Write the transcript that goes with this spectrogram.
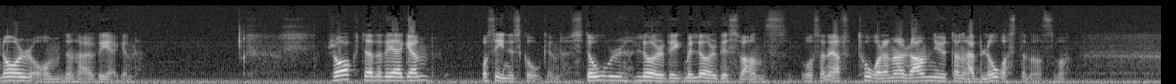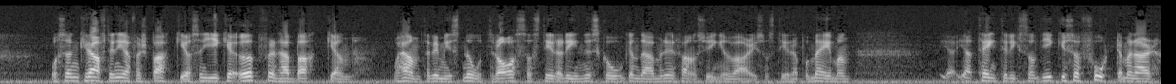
norr om den här vägen. Rakt över vägen och så in i skogen. Stor, lurvig med lurvig svans. Och sen tårarna rann ju utan den här blåsten alltså. Och sen kraftig nedförsbacke och sen gick jag upp för den här backen och hämtade min snotras och stirrade in i skogen där men det fanns ju ingen varg som stirrade på mig men jag, jag tänkte liksom det gick ju så fort jag menar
